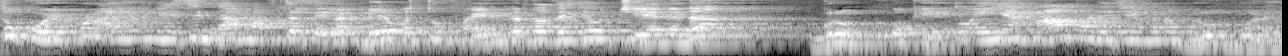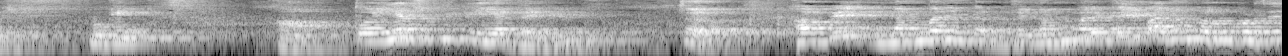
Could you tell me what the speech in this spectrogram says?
તો કોઈ પણ આઈયુપીએસસી નામ આપતા પહેલા બે વસ્તુ ફાઇન કરતા થઈ જાઓ ચેન અને ગ્રુપ ઓકે તો અહીંયા આ મળે છે મને ગ્રુપ મળે છે ઓકે હા તો અહીંયા સુધી ક્લિયર થઈ ગયું ચલો હવે નંબરિંગ કરવું છે નંબર કઈ બાજુ કરવું પડશે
